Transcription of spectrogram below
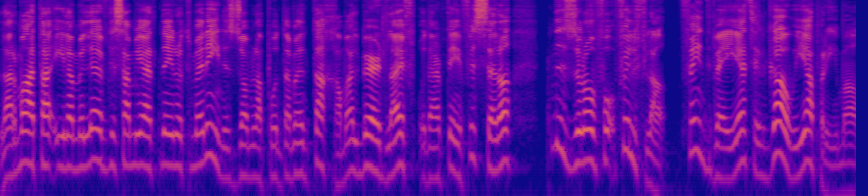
L-Armata ilha mill-1982 iżżomm l-appuntament tagħha mal-BirdLife u darbtejn fis-sena tniżżilhom fuq Filfla fejn tbejjet il-gawija prima.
